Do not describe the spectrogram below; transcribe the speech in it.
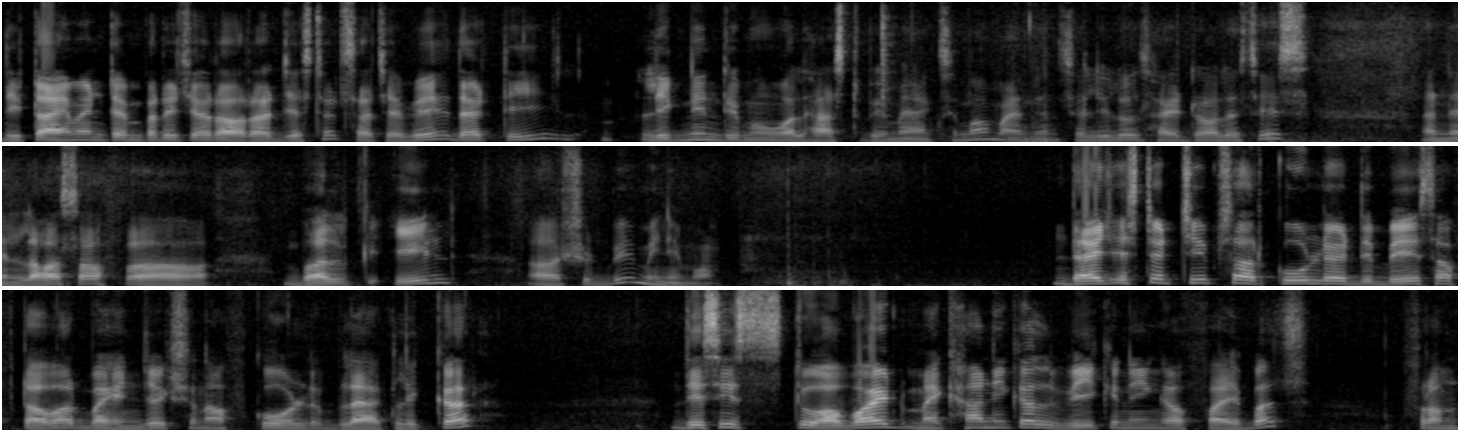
The time and temperature are adjusted such a way that the lignin removal has to be maximum and then cellulose hydrolysis and then loss of uh, pulp yield uh, should be minimum. Digested chips are cooled at the base of tower by injection of cold black liquor. This is to avoid mechanical weakening of fibers from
